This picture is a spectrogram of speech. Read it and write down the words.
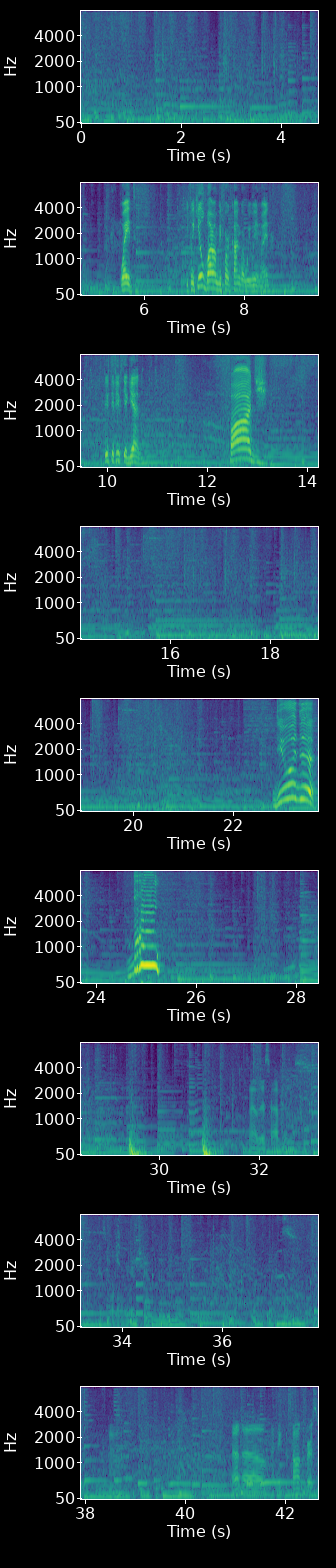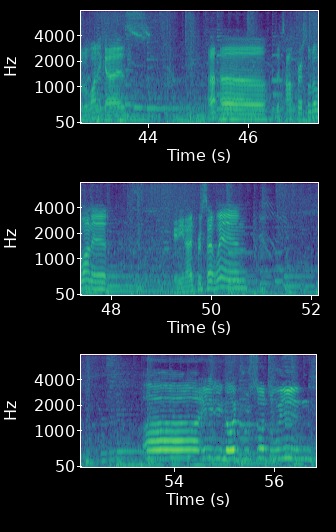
Wait. If we kill Baron before Kangor, we win, right? 50-50 again. Fudge! Dude! Bro! Now this happens. It's a little weird. Uh-oh. I think the taunt first would have won it, guys. Uh-oh. The taunt first would have won it. 89% win. Uh, 89% win.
